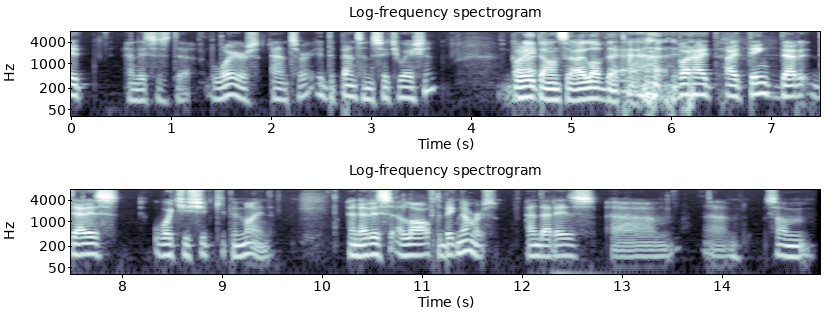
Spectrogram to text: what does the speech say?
it and this is the lawyer's answer. It depends on the situation. Great I, answer. I love that one. but I I think that that is what you should keep in mind, and that is a law of the big numbers, and that is um, um, some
